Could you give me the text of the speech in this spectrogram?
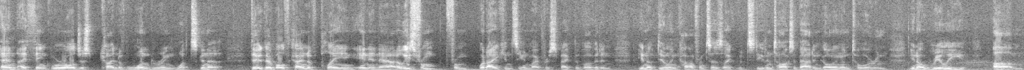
And I think we're all just kind of wondering what's gonna, they're, they're both kind of playing in and out, at least from, from what I can see in my perspective of it, and, you know, doing conferences like what Stephen talks about, and going on tour, and, you know, really, um,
